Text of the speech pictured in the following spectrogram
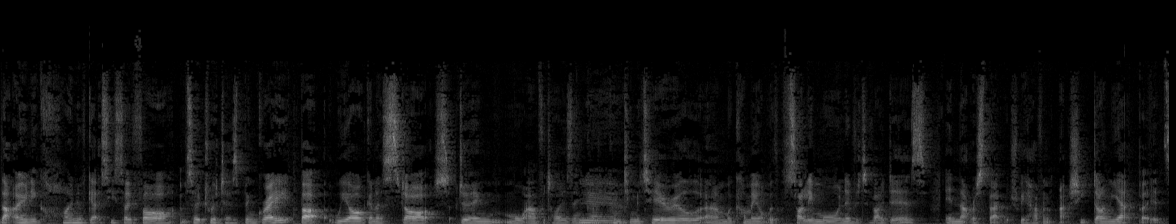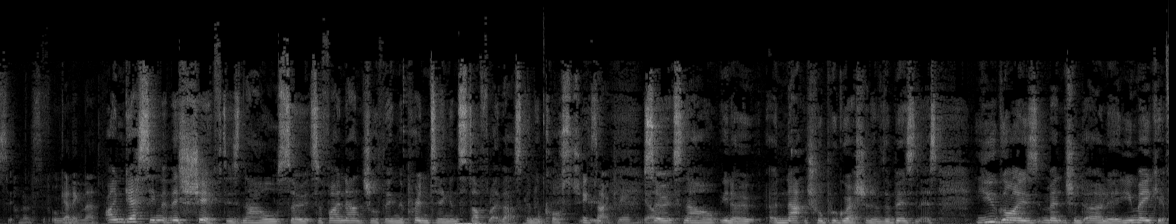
that only kind of gets you so far. So Twitter has been great, but we are going to start doing more advertising, Yeah, kind of yeah. printing material. Um, we're coming up with slightly more innovative ideas in that respect, which we haven't actually done yet, but it's kind of getting there. I'm guessing that this shift is now also it's a financial thing. The printing and stuff like that's going to cost you Exactly, yeah. So it's now you know a natural progression of the business. You guys mentioned earlier you make it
